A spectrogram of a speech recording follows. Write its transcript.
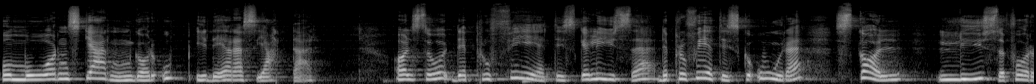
og morgenstjernen går opp i deres hjerter. Altså det profetiske lyset, det profetiske ordet, skal lyse for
